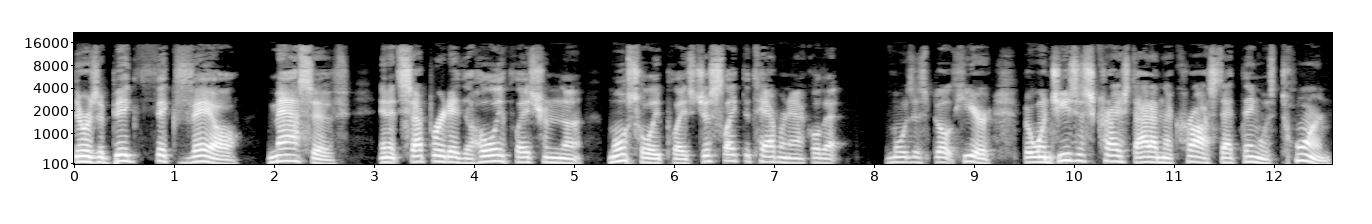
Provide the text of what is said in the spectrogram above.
there was a big thick veil massive and it separated the holy place from the most holy place just like the tabernacle that Moses built here. But when Jesus Christ died on the cross, that thing was torn.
